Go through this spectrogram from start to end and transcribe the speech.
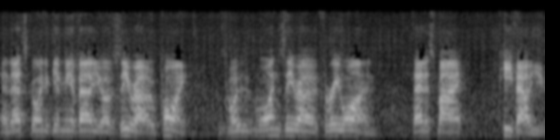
And that's going to give me a value of 0.1031. That is my p-value.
